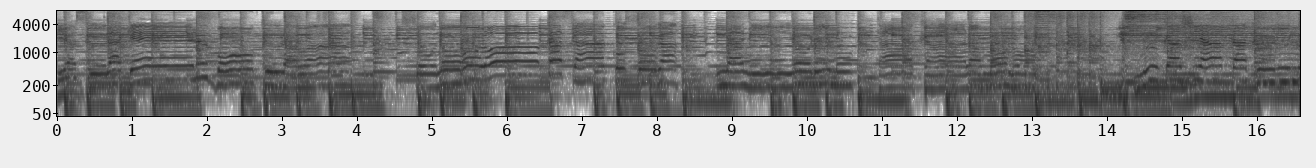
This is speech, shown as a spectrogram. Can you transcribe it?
安らげる僕らはその愚かさこそが何よりも宝物。昔あった国の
